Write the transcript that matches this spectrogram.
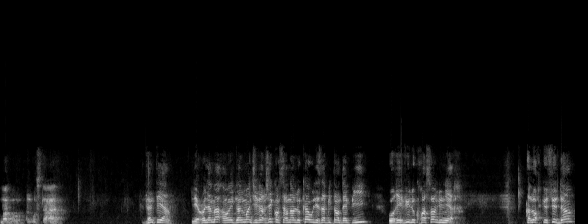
Allahu al-Musta'an. 21. Les ulama ont également divergé concernant le cas où les habitants d'un pays auraient vu le croissant lunaire, alors que ceux d'un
